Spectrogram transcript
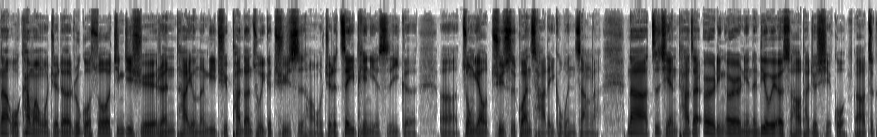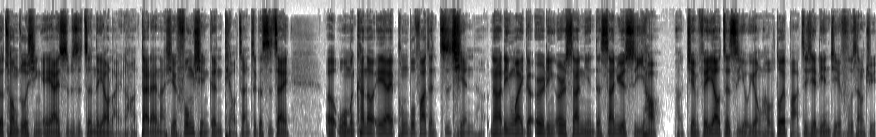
那我看完，我觉得如果说经济学人他有能力去判断出一个趋势哈，我觉得这一篇也是一个呃重要趋势观察的一个文章啦。那之前他在二零二二年的六月二十号他就写过啊，这个创作型 AI 是不是真的要来了哈？带来哪些风险跟挑战？这个是在呃我们看到 AI 蓬勃发展之前。那另外一个二零二三年的三月十一号啊，减肥药这次有用哈，我都会把这些连接附上去。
